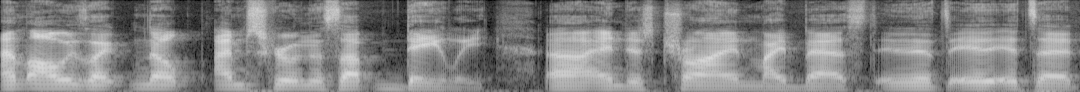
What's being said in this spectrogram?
I'm always like, nope, I'm screwing this up daily, uh, and just trying my best. And it's it, it's a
